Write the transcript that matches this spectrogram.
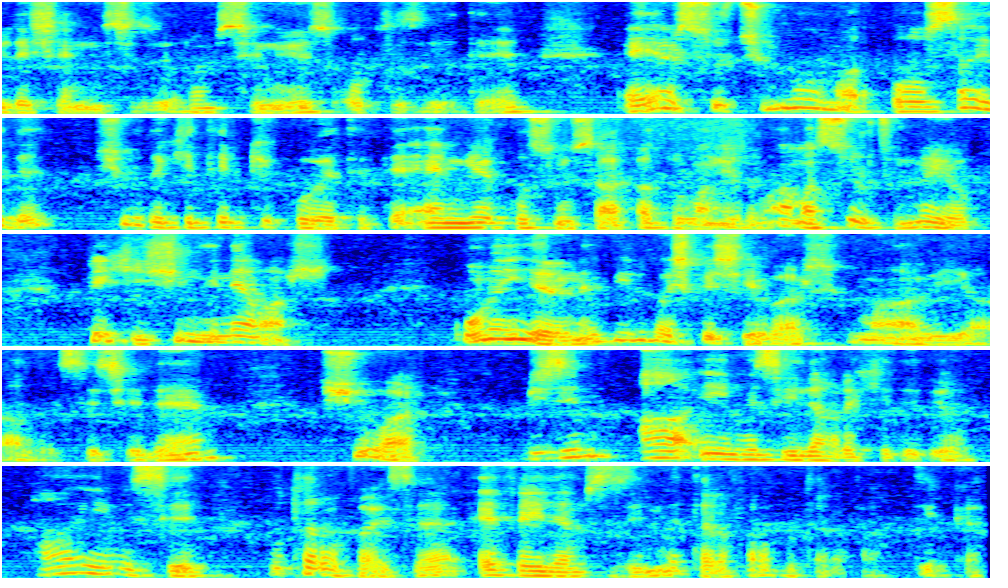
bileşenini çiziyorum. Sinüs 37. Eğer sürçünme olma, olsaydı şuradaki tepki kuvveti de mg kosinüs alfa kullanıyordum ama sürtünme yok. Peki şimdi ne var? Onun yerine bir başka şey var. Mavi yağlı seçelim. Şu var. Bizim A iğmesiyle hareket ediyor. A iğmesi bu tarafa ise F eylemsizliğin ne tarafa? Bu tarafa. Dikkat.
